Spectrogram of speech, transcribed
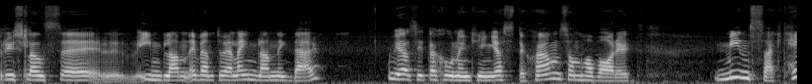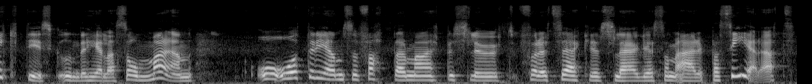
Rysslands eh, inbland, eventuella inblandning där. Vi har situationen kring Östersjön som har varit minst sagt hektisk under hela sommaren. Och återigen så fattar man ett beslut för ett säkerhetsläge som är passerat.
